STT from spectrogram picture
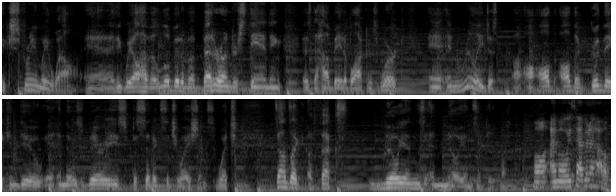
extremely well. And I think we all have a little bit of a better understanding as to how beta blockers work and, and really just all, all the good they can do in, in, those very specific situations, which sounds like affects millions and millions of people. Well, I'm always happy to help.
